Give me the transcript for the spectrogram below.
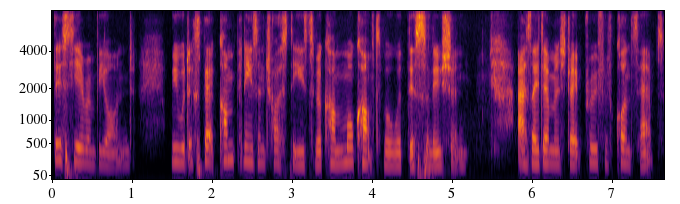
this year and beyond, we would expect companies and trustees to become more comfortable with this solution as they demonstrate proof of concept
